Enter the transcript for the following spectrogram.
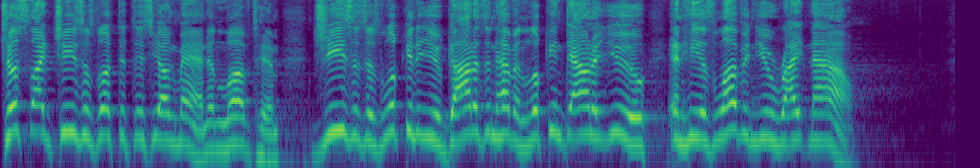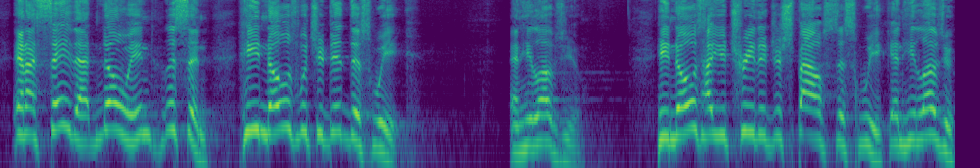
Just like Jesus looked at this young man and loved him, Jesus is looking at you. God is in heaven looking down at you, and he is loving you right now. And I say that knowing, listen, he knows what you did this week, and he loves you. He knows how you treated your spouse this week, and he loves you.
